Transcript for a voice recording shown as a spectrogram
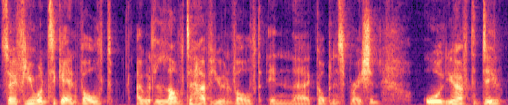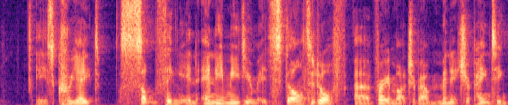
So if you want to get involved, I would love to have you involved in Goblinspiration. All you have to do is create something in any medium. It started off uh, very much about miniature painting,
